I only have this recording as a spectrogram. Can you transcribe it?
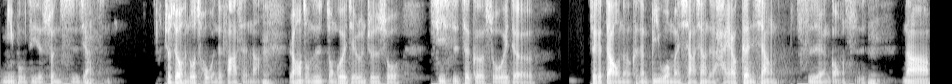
弥补自己的损失，这样子，就是有很多丑闻的发生啊。然后总之总归结论就是说，其实这个所谓的这个道呢，可能比我们想象的还要更像私人公司。嗯，那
